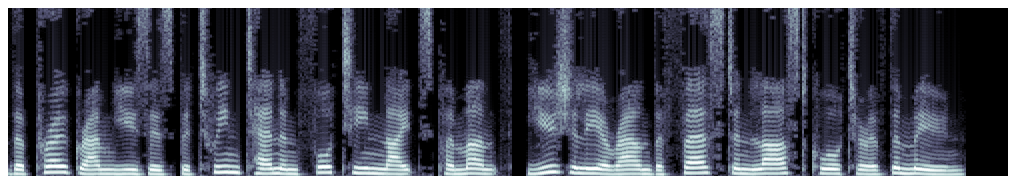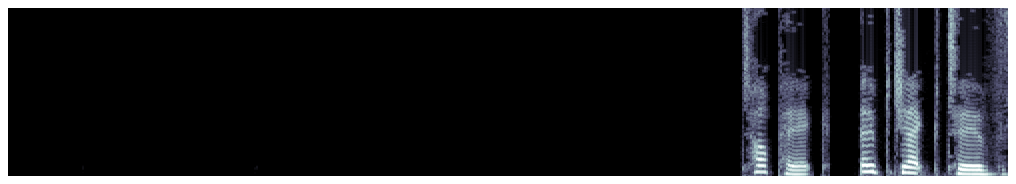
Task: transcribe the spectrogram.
the program uses between 10 and 14 nights per month, usually around the first and last quarter of the Moon. Objectives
